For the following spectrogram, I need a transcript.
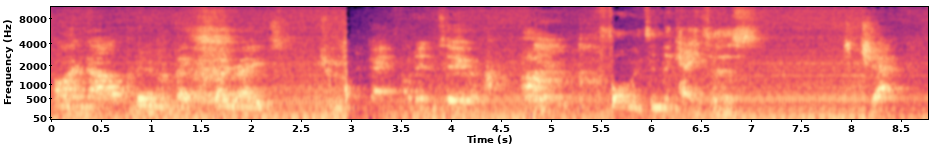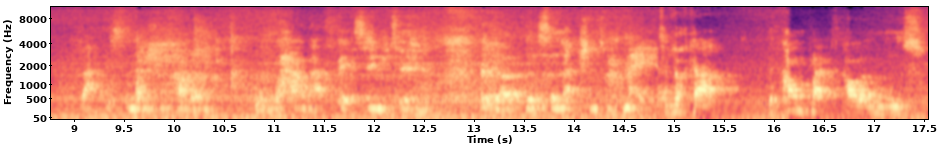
find our minimum vapor flow rate, which we can again put into our performance indicators to check that distillation column for how that fits into the, the selections we've made. To look at the complex columns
